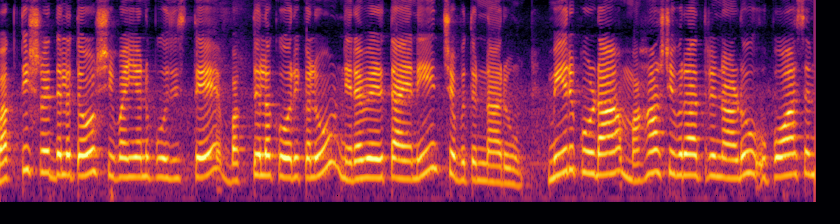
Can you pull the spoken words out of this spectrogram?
భక్తి శ్రద్ధలతో శివయ్యను పూజిస్తే భక్తుల కోరికలు నెరవేరుతాయని చెబుతున్నారు. మీరు కూడా మహాశివరాత్రి నాడు ఉపవాసం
